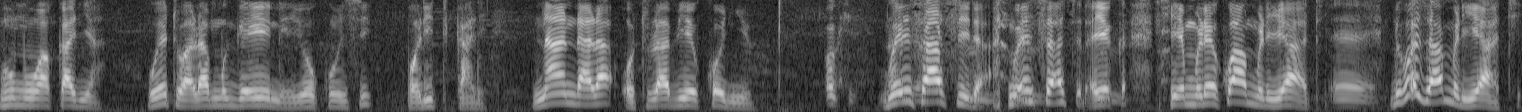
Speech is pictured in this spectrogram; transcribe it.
mumuwakanya weetwala mu geyini ey'oku nsi politikale nandala otulabyeko nnyo. Okay gwerisaasira gwerisaasira ye- ye mulekwa amuliyati eh. Because amuliyati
